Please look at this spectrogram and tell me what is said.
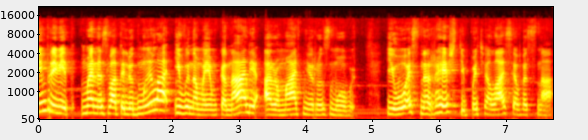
Всім привіт! Мене звати Людмила, і ви на моєму каналі Ароматні розмови. І ось нарешті почалася весна.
